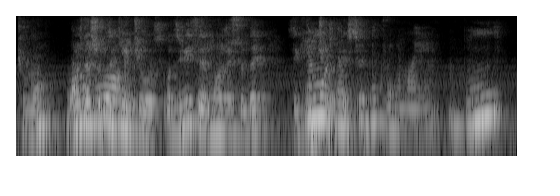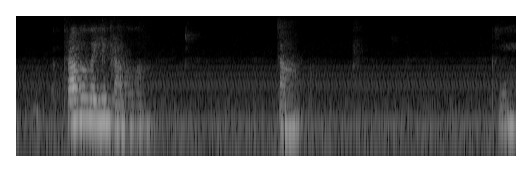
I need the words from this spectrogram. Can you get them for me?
Чому? Можна, щоб закінчилось. От звідси може сюди Не можна, тут букви немає. Тому правила є правила. Так. Окей.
